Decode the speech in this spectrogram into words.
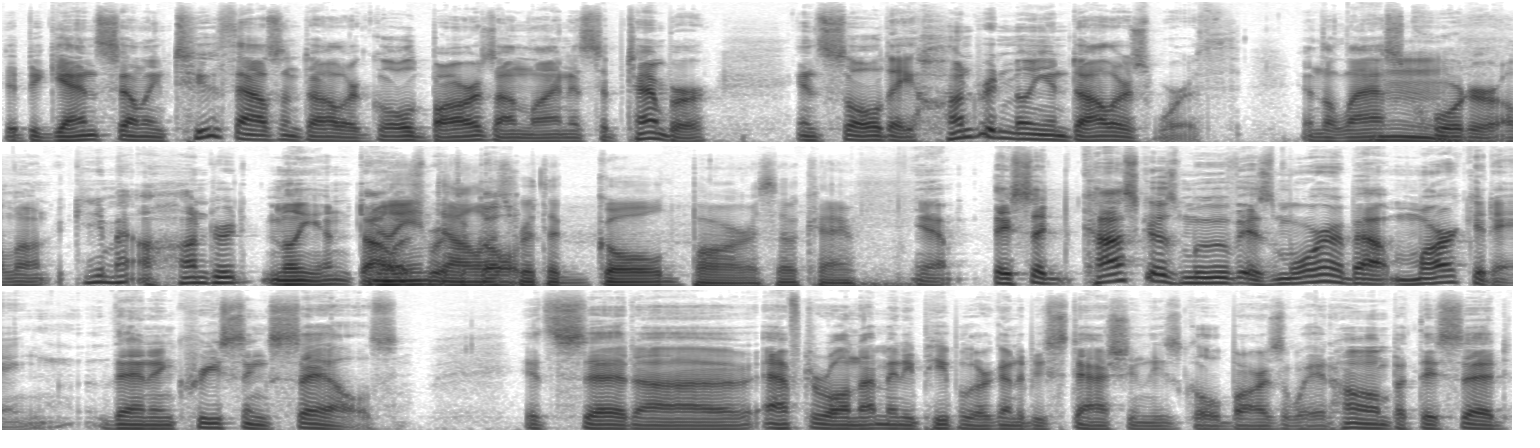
It began selling $2,000 gold bars online in September and sold $100 million worth in the last quarter alone. Can you imagine $100 million Million worth of gold? worth of gold bars. Okay. Yeah. They said Costco's move is more about marketing than increasing sales. It said, uh, after all, not many people are going to be stashing these gold bars away at home, but they said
